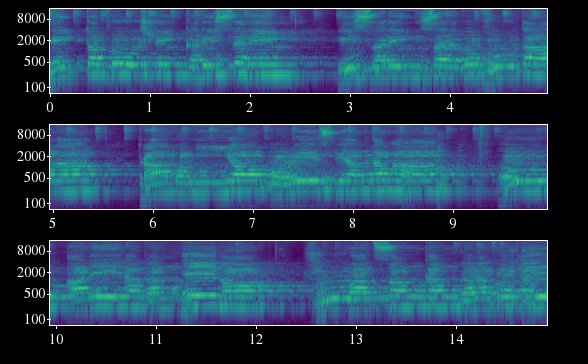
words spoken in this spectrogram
नित्यप्रोष्टिं करिष्यनिम् ईश्वरीं सर्वभूतानां त्राममीय पौरेश्यं नमः ॐ अनेन गन्धेन सुवात्सङ्गं गणपतये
